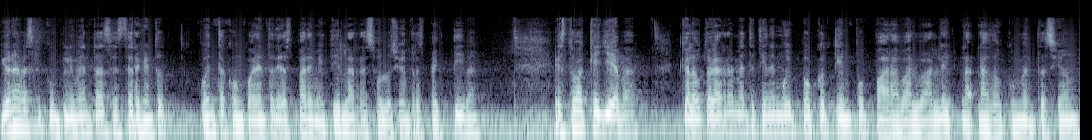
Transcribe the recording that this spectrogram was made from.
y una vez que cumplimentas este requerimiento cuenta con 40 días para emitir la resolución respectiva. ¿Esto a qué lleva? Que la autoridad realmente tiene muy poco tiempo para evaluarle la, documentación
